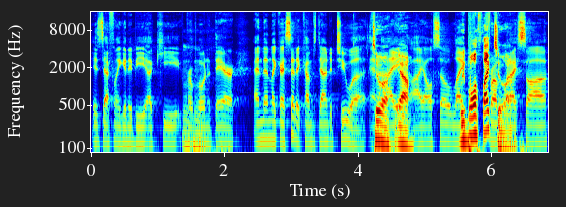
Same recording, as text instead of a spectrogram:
is definitely going to be a key proponent there. And then, like I said, it comes down to Tua. And Tua, I, yeah. I also like We both like from Tua. what I saw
